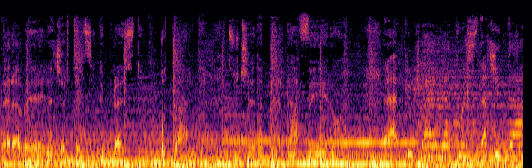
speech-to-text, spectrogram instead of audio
per avere la certezza che presto o tardi succeda per davvero. È più bella questa città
